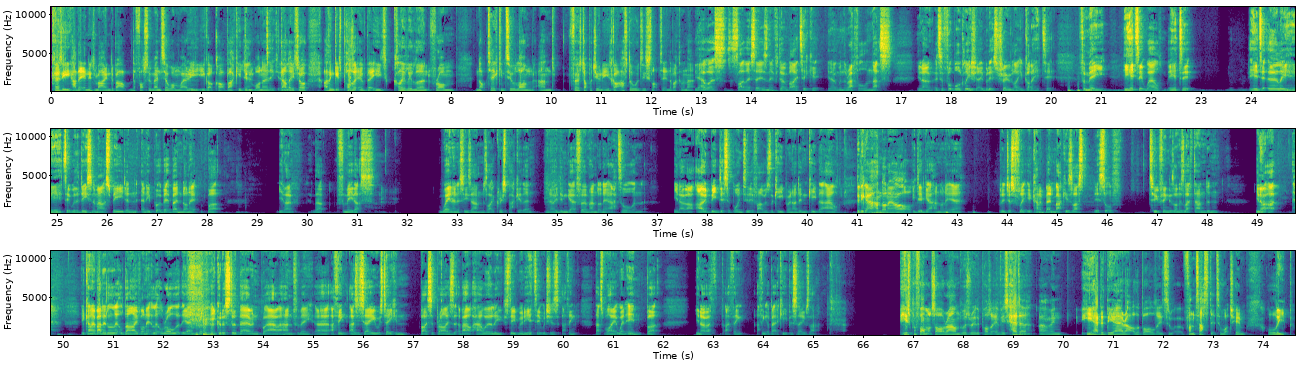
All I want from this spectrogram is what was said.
because he had it in his mind about the Fosu Mensah one where he, he got caught back, he didn't want to dally. So I think it's positive that he's clearly learnt from not taking too long and first opportunity he's got afterwards, he slapped it in the back of the net. Yeah, well, it's, it's like they say, isn't it? If you don't buy a ticket, you don't win the raffle, and that's you know, it's a football cliche, but it's true. Like you've got to hit it. For me, he hit it well. He hit it. He hit it early. He hit it with a decent amount of speed, and and he put a bit of bend on it. But you know that for me, that's Wayne Hennessy's hands like Chris Packett. Then you know he didn't get a firm hand on it at all, and you know I, I would be disappointed if I was the keeper and I didn't keep that out. Did he get a hand on it at all? He did get a hand on it, yeah. But it just flicked. It kind of bent back his last, his sort of two fingers on his left hand, and you know, I, he kind of added a little dive on it, a little roll at the end. But he could have stood there and put out a hand for me. Uh, I think, as you say, he was taken by surprise about how early Steve Mounié hit it, which is I think that's why it went in. But you know, I, I think I think a better keeper saves that. His performance all around was really positive. His header, I mean, he headed the air out of the ball. It's fantastic to watch him leap.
